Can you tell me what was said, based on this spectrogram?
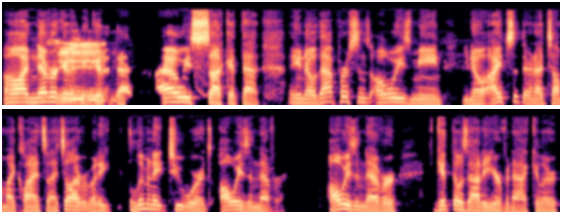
Oh, I'm never going to be good at that. I always suck at that. You know, that person's always mean. You know, I sit there and I tell my clients and I tell everybody eliminate two words always and never. Always and never. Get those out of your vernacular.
